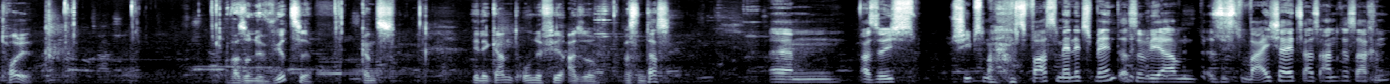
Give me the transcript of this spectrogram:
Toll. Aber so eine Würze. Ganz elegant, ohne viel. Also, was denn das? Ähm, also ich schieb's mal aufs Fassmanagement. Also wir haben, es ist weicher jetzt als andere Sachen.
